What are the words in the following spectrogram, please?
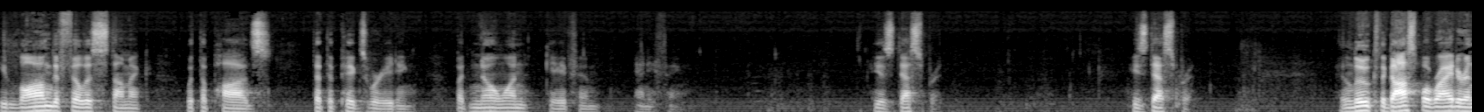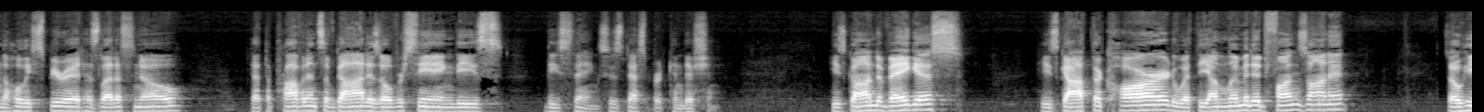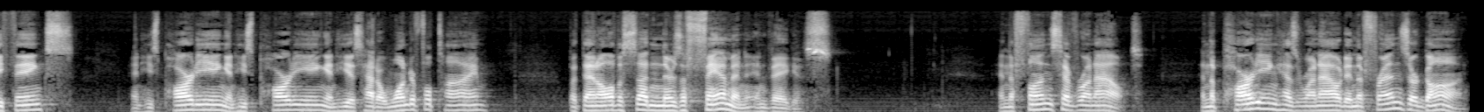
He longed to fill his stomach with the pods that the pigs were eating, but no one gave him anything. He is desperate. He's desperate. And Luke, the gospel writer, and the Holy Spirit has let us know that the providence of God is overseeing these these things, his desperate condition. He's gone to Vegas. He's got the card with the unlimited funds on it. So he thinks, and he's partying, and he's partying, and he has had a wonderful time. But then all of a sudden, there's a famine in Vegas. And the funds have run out. And the partying has run out, and the friends are gone.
